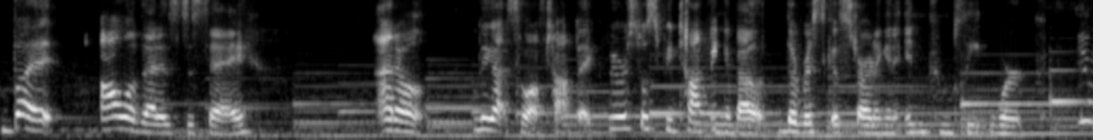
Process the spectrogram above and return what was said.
But all of that is to say, I don't. We got so off topic. We were supposed to be talking about the risk of starting an incomplete work.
